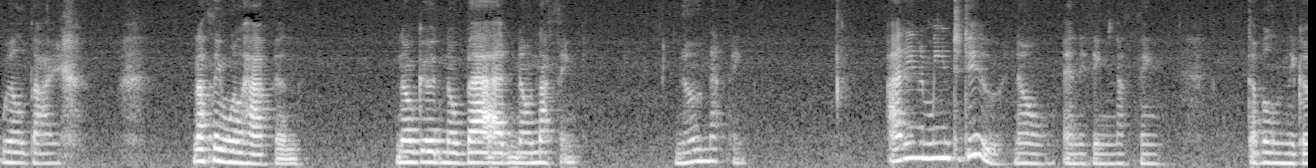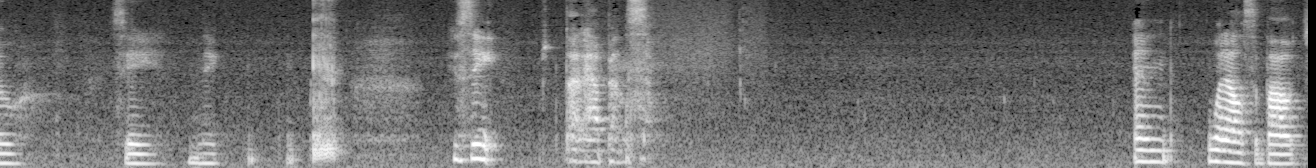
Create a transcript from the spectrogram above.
will die. nothing will happen. No good, no bad, no nothing. No nothing. I didn't mean to do no anything, nothing. Double nego. Say neg. You see, that happens. And what else about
